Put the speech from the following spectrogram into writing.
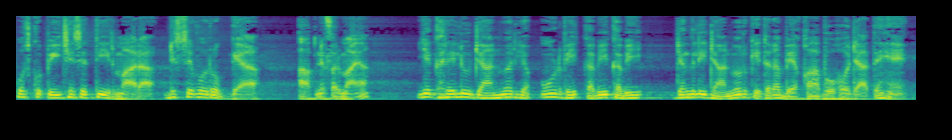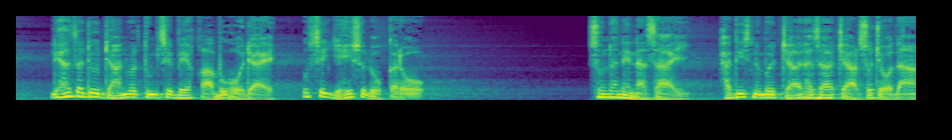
اس کو پیچھے سے تیر مارا، جس سے وہ رک گیا۔ آپ نے فرمایا، یہ گھریلو جانور یا اونٹ بھی کبھی کبھی جنگلی جانور کی طرح بے قابو ہو جاتے ہیں۔ لہذا جو جانور تم سے بے قابو ہو جائے، اس سے یہی سلوک کرو۔ سنن نسائی، حدیث نمبر چار ہزار چار سو چودہ۔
